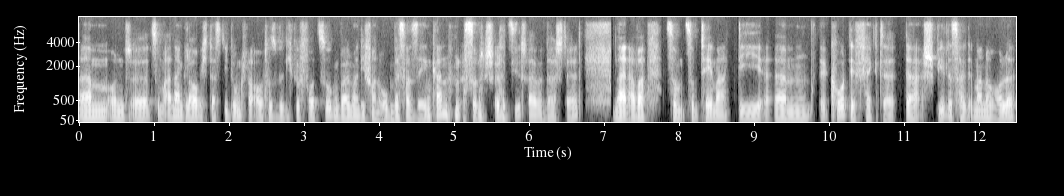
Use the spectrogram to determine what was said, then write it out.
Ähm, und äh, zum anderen glaube ich, dass die dunkle Autos wirklich bevorzugen, weil man die von oben besser sehen kann und das so eine schöne Zielscheibe darstellt. Nein, aber zum, zum Thema, die ähm, Code-Defekte, da spielt es halt immer eine Rolle,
